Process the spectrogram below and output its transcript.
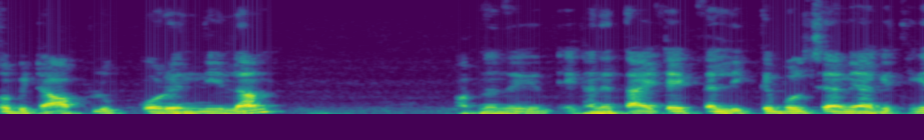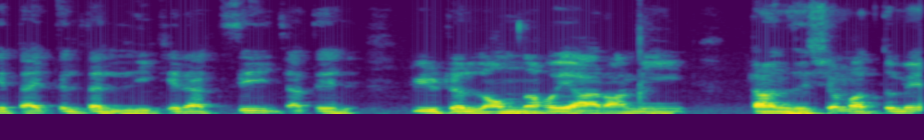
ছবিটা আপলোড করে নিলাম। আপনাদের এখানে টাইটেল একটা লিখতে বলছে, আমি আগে থেকে টাইটেলটা লিখে রাখছি যাতে ভিডিওটা লং না হয়। আর আমি ট্রানজেকশন মাধ্যমে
